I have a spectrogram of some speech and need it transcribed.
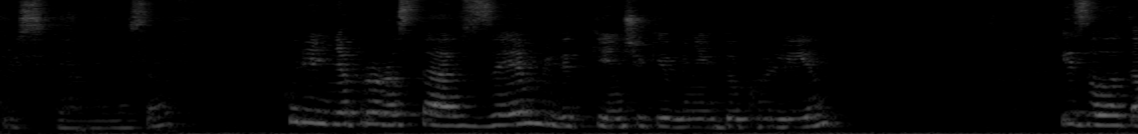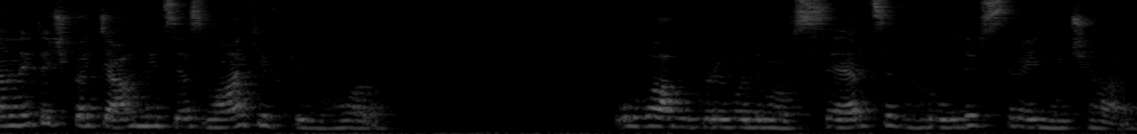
присідаємо назад. Коріння проростає в землю від кінчиків ніг до колін. І золота ниточка тягнеться з маківки вгору. Увагу переводимо в серце, в груди, в середню чару.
